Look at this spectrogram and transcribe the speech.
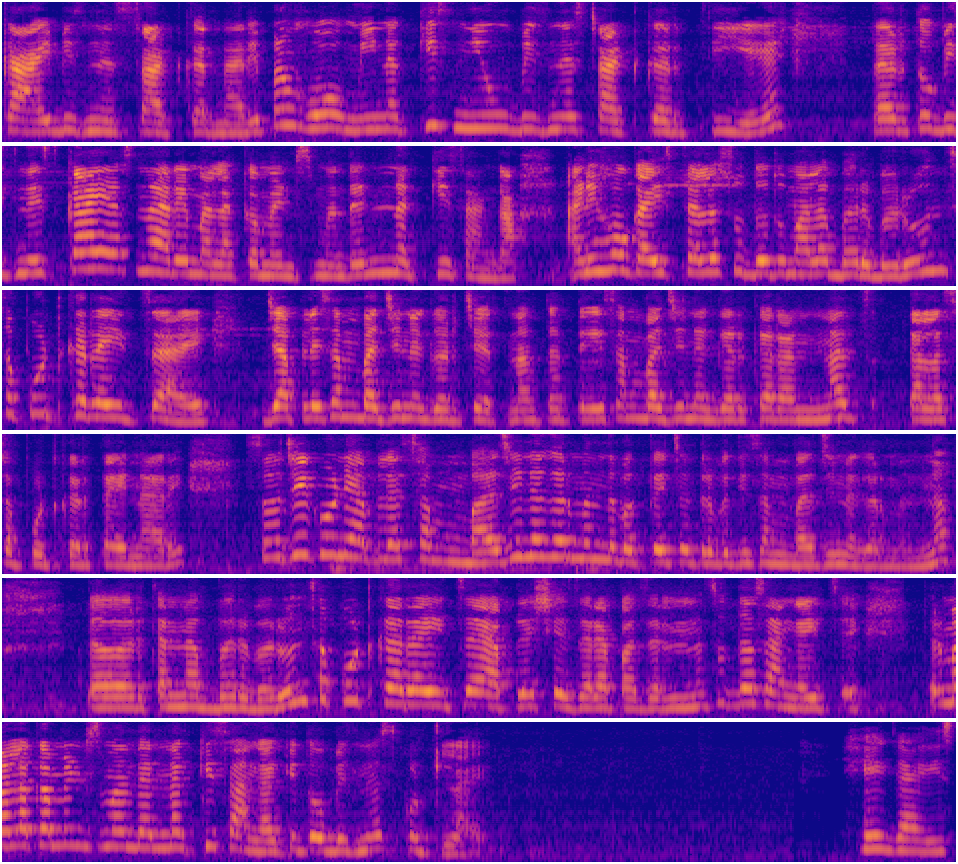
काय बिझनेस स्टार्ट करणार आहे. पण हो मी नक्कीच न्यू बिझनेस स्टार्ट करतीये. तर तो बिझनेस काय असणार आहे मला कमेंट्समध्ये नक्की सांगा. आणि हो गाईस त्याला सुद्धा तुम्हाला भरभरून सपोर्ट करायचा आहे. जे आपले संभाजीनगरचे आहेत ना तर ते संभाजीनगरकरांनाच त्याला सपोर्ट करता येणार आहे. सो जे कोणी आपल्या संभाजीनगरमधनं बघते छत्रपती संभाजीनगरमधनं तर त्यांना भरभरून सपोर्ट करायचा आहे आपल्या शेजाऱ्या पाजाऱ्यांना सुद्धा सांगायचं आहे तर मला कमेंट्समध्ये नक्की सांगा की तो बिझनेस कुठला आहे. हे गाईस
